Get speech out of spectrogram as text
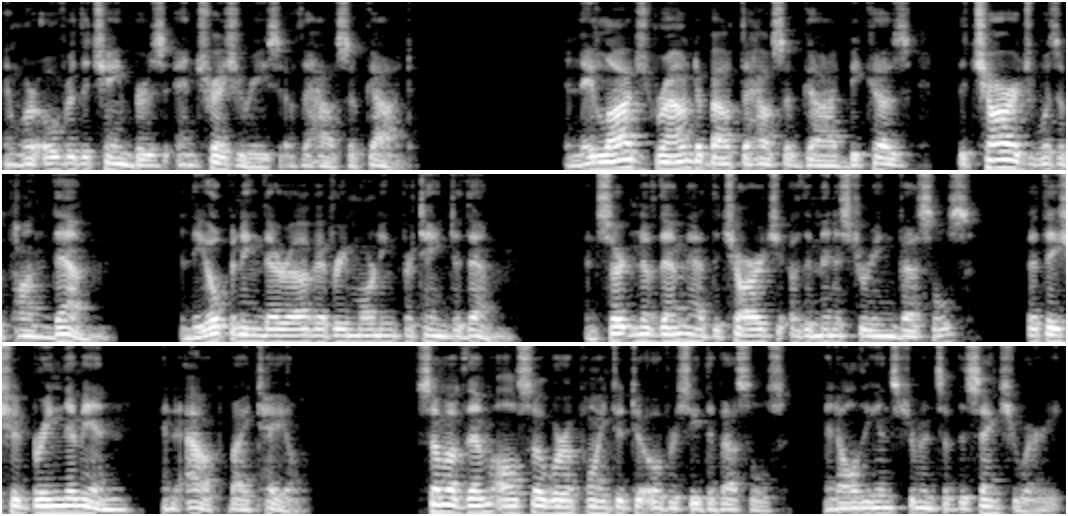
and were over the chambers and treasuries of the house of God. And they lodged round about the house of God, because the charge was upon them, and the opening thereof every morning pertained to them. And certain of them had the charge of the ministering vessels, that they should bring them in and out by tale. Some of them also were appointed to oversee the vessels, and all the instruments of the sanctuary,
